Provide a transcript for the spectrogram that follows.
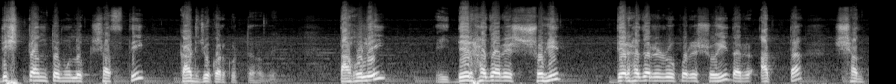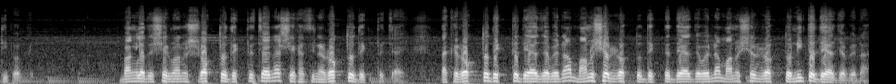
দৃষ্টান্তমূলক শাস্তি কার্যকর করতে হবে। তাহলেই এই দেড় হাজারের শহীদ, দেড় হাজারের উপরে শহীদ আর আত্মা শান্তি পাবে। বাংলাদেশের মানুষ রক্ত দেখতে চায় না, শেখ হাসিনা রক্ত দেখতে চায়। তাকে রক্ত দেখতে দেয়া যাবে না, মানুষের রক্ত দেখতে দেয়া যাবে না, মানুষের রক্ত নিতে দেয়া যাবে না।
